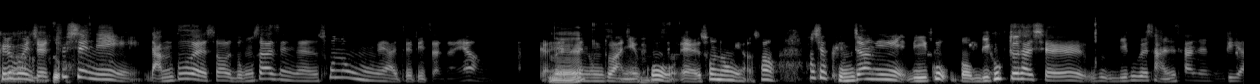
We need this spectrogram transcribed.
그리고 야, 이제 그- 출신이 남부에서 농사 짓는 소농의 아들이잖아요. 그러니까 네. 대농도 아니고 예, 소농이어서 사실 굉장히 미국 뭐 미국도 사실 우- 미국에서 안 사는 우리야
